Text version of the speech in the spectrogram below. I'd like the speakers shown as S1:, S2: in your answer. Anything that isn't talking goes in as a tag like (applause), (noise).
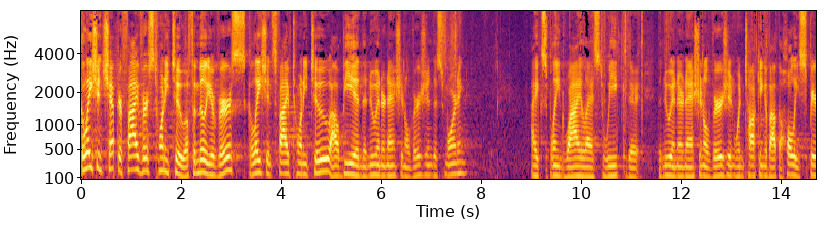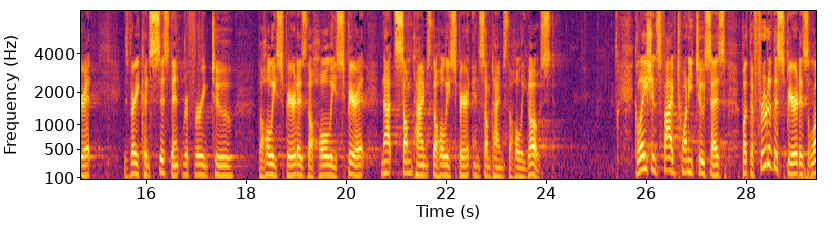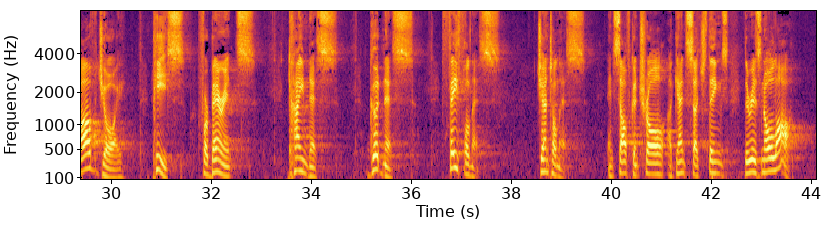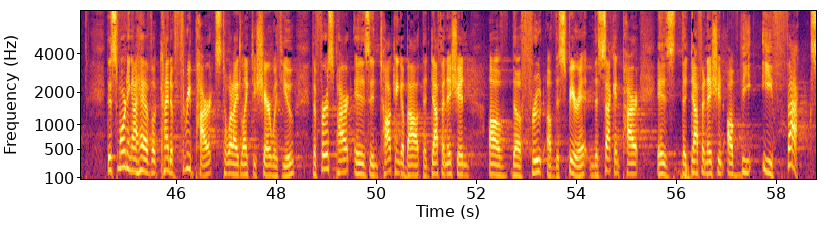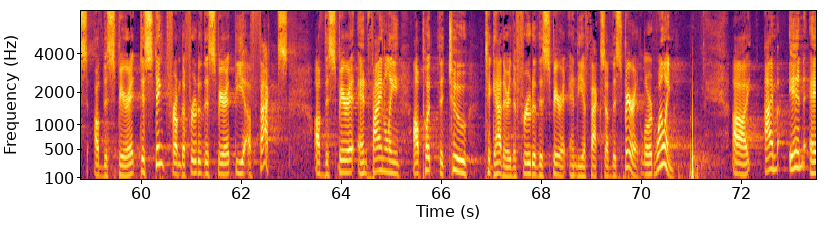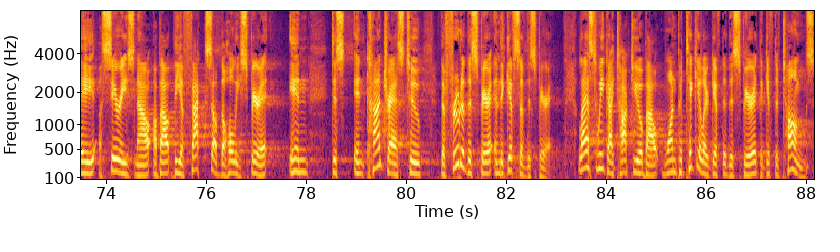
S1: Galatians chapter 5 verse 22, a familiar verse. Galatians 5:22. I'll be in the New International Version this morning. I explained why last week. The, the New International Version when talking about the Holy Spirit is very consistent referring to the Holy Spirit as the Holy Spirit, not sometimes the Holy Spirit and sometimes the Holy Ghost. Galatians 5:22 says, "But the fruit of the spirit is love, joy, peace, forbearance, kindness, goodness, faithfulness, gentleness, and self-control. Against such things there is no law." This morning, I have a kind of three parts to what I'd like to share with you. The first part is in talking about the definition of the fruit of the Spirit. And the second part is the definition of the effects of the Spirit, distinct from the fruit of the Spirit, the effects of the Spirit. And finally, I'll put the two together the fruit of the Spirit and the effects of the Spirit, Lord willing. Uh, I'm in a, a, series now about the effects of the Holy Spirit in, in contrast to the fruit of the Spirit and the gifts of the Spirit. Last week, I talked to you about one particular gift of the Spirit, the gift of tongues.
